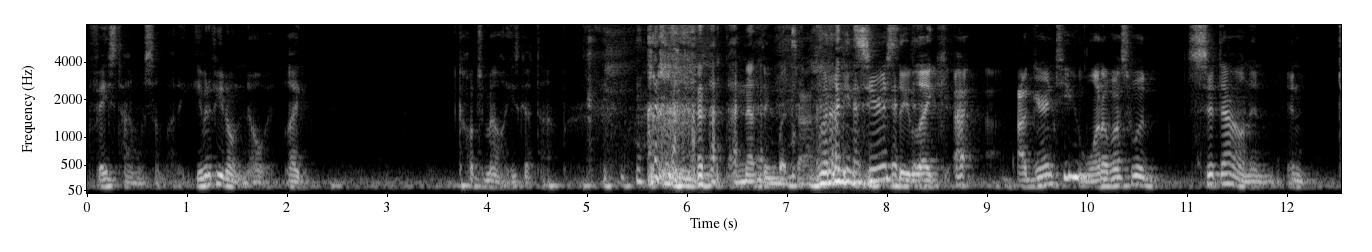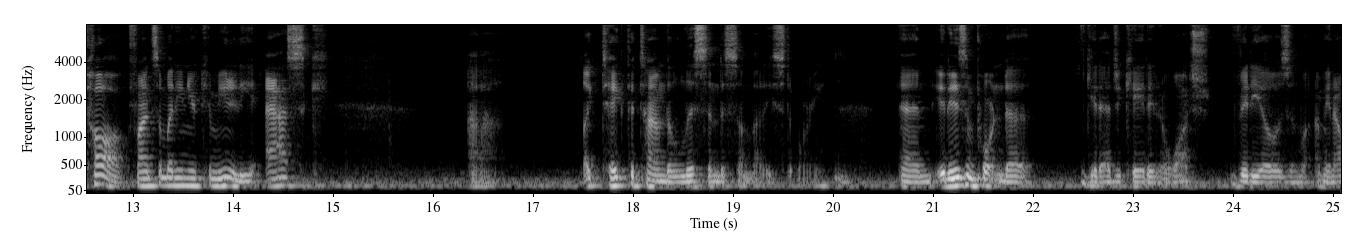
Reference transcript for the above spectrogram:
FaceTime with somebody, even if you don't know it. Like, call Jamel, he's got time. Nothing but time. But I mean, seriously, like, I, I guarantee you, one of us would sit down and, and talk, find somebody in your community, ask, uh, like, take the time to listen to somebody's story. And it is important to get educated and watch videos. And I mean, I,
